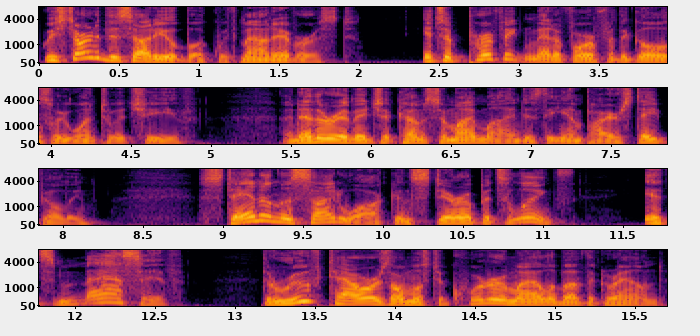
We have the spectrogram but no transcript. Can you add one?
We started this audiobook with Mount Everest. It's a perfect metaphor for the goals we want to achieve. Another image that comes to my mind is the Empire State Building. Stand on the sidewalk and stare up its length. It's massive. The roof towers almost a quarter of a mile above the ground,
